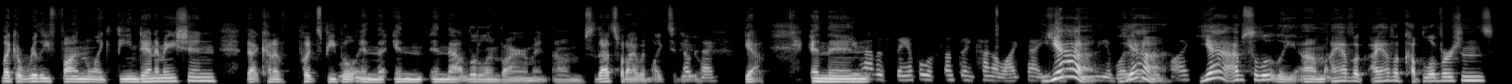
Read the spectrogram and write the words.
like a really fun like themed animation that kind of puts people Mhm. in the in in that little environment um so that's what i would like to do Okay. Yeah. And Do then you have a sample of something kind of like that? You Yeah, send me of what yeah. like? Yeah, absolutely. Um, I have a I have a couple of versions.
